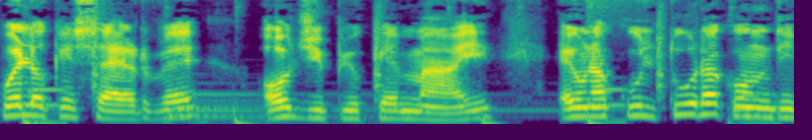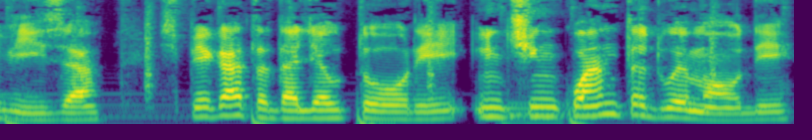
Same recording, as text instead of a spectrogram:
Quello che serve, oggi più che mai, è una cultura condivisa, spiegata dagli autori in 52 modi,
